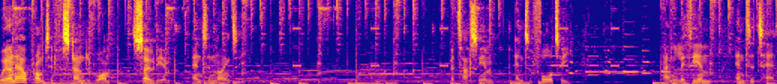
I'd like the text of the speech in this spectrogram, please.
We are now prompted for standard 1, sodium, enter 90. Potassium, enter 40, and lithium, enter 10.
